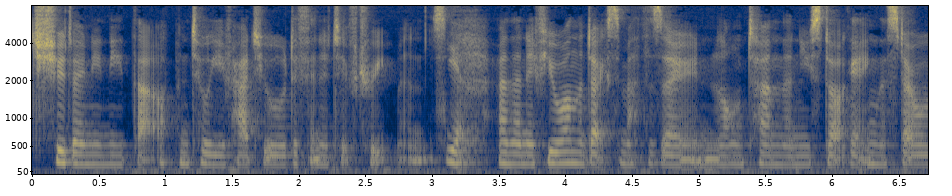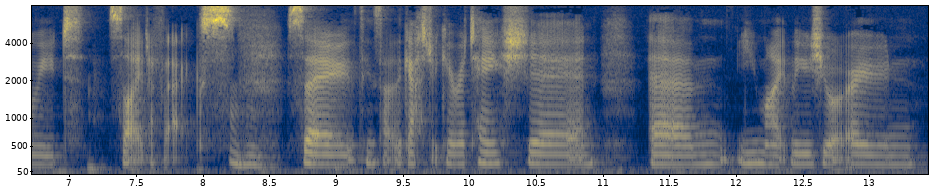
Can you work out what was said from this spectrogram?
should only need that up until you've had your definitive treatment. Yeah. And then if you're on the dexamethasone long term, then you start getting the steroid side effects. So things like the gastric irritation, um, you might lose your own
